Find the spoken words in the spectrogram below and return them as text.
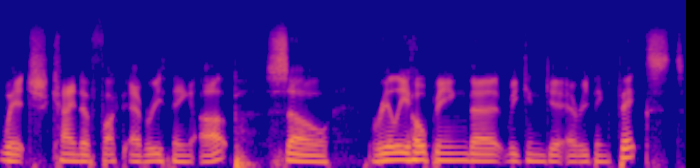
which kind of fucked everything up. So, really hoping that we can get everything fixed.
